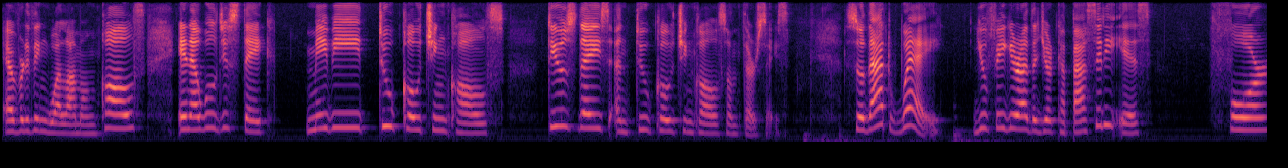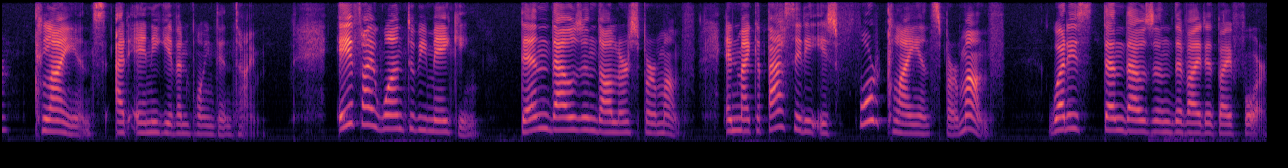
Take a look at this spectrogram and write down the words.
everything while I'm on calls, and I will just take maybe two coaching calls Tuesdays and two coaching calls on Thursdays. So that way, you figure out that your capacity is four clients at any given point in time. If I want to be making $10,000 per month and my capacity is four clients per month, what is 10,000 divided by four?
